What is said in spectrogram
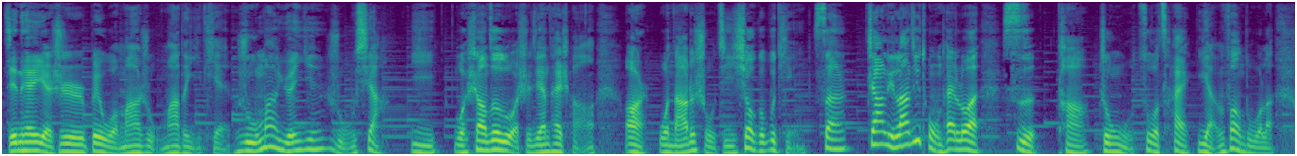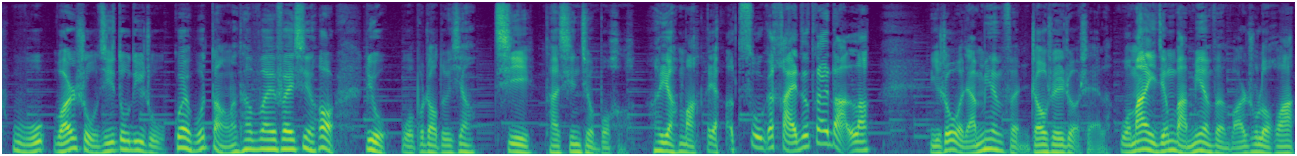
今天也是被我妈辱骂的一天。辱骂原因如下：一、我上厕所时间太长；二、我拿着手机笑个不停；三、家里垃圾桶太乱；四、他中午做菜盐放多了；五、玩手机斗地主，怪我挡了他 WiFi 信号；六、我不找对象；七、他心情不好。哎呀妈呀，做个孩子太难了。你说我家面粉招谁惹谁了？我妈已经把面粉玩出了花，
